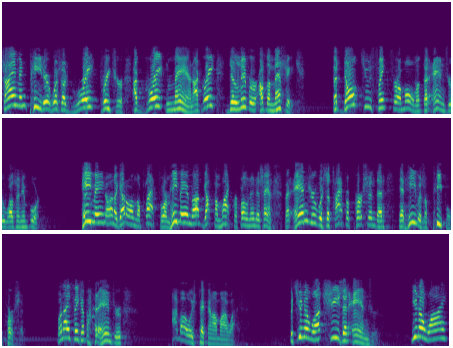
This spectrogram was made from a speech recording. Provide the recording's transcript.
Simon Peter was a great preacher, a great man, a great deliverer of the message. But don't you think for a moment that Andrew wasn't important. He may not have got on the platform. He may have not got the microphone in his hand. But Andrew was the type of person that, that he was a people person. When I think about Andrew, I'm always picking on my wife. But you know what? She's an Andrew. You know why?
